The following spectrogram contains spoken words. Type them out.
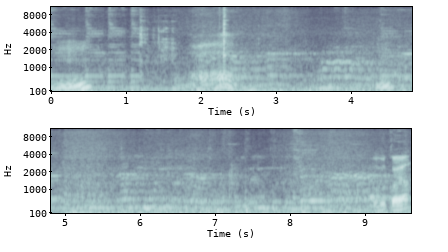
음. 왜? 음? 먹을 거야?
